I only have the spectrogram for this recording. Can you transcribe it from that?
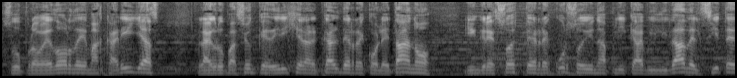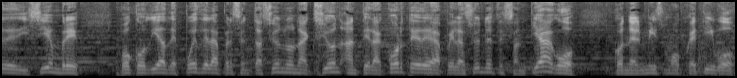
su proveedor de mascarillas, la agrupación que dirige el alcalde Recoletano ingresó este recurso de inaplicabilidad el 7 de diciembre, pocos días después de la presentación de una acción ante la Corte de Apelaciones de Santiago con el mismo objetivo.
